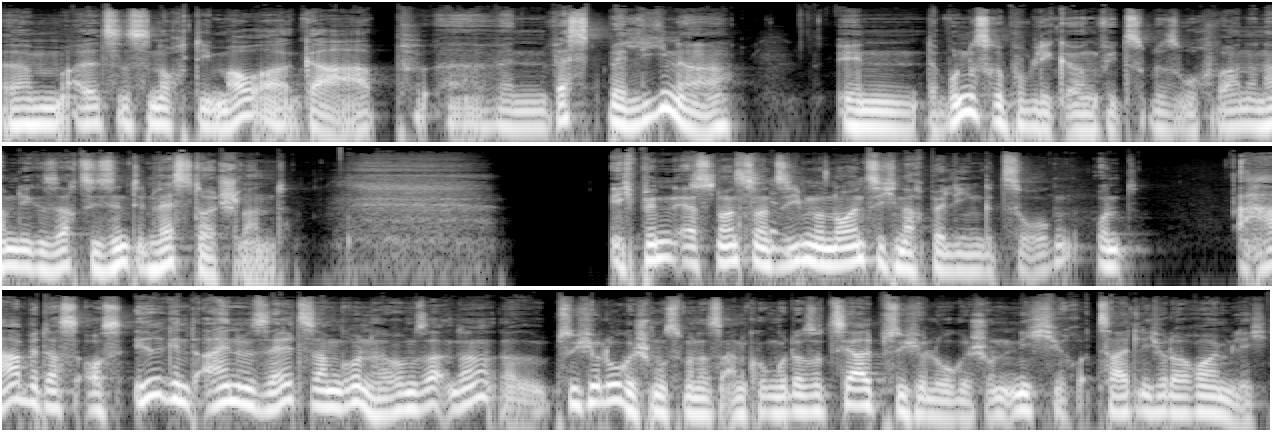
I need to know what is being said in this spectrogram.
ähm, als es noch die Mauer gab, äh, wenn Westberliner in der Bundesrepublik irgendwie zu Besuch waren, dann haben die gesagt, sie sind in Westdeutschland. Ich bin erst 1997 nach Berlin gezogen und habe das aus irgendeinem seltsamen Grund, warum, ne, psychologisch muss man das angucken oder sozialpsychologisch und nicht zeitlich oder räumlich.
